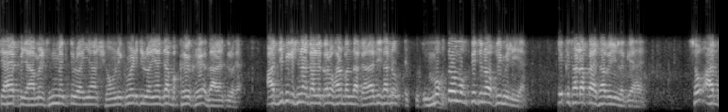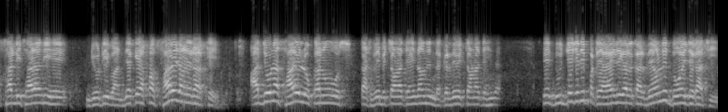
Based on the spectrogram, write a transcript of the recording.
ਚਾਹੇ ਪੰਜਾਬ ਮੈਨੇਜਮੈਂਟ ਚ ਲਵਾਈਆਂ ਸ਼੍ਰੋਮਣੀ ਕਮੇਟੀ ਚ ਲਵਾਈਆਂ ਜਾਂ ਵੱਖਰੇ ਵੱਖਰੇ ਅਦਾਰਿਆਂ ਚ ਲਵਾਇਆ ਅੱਜ ਵੀ ਕਿਸੇ ਨਾਲ ਗੱਲ ਕਰੋ, ਹਰ ਬੰਦਾ ਕਹਿੰਦਾ ਜੀ ਸਾਨੂੰ ਮੁਫਤੋਂ ਮੁਫਤੀ ਚ ਨੌਕਰੀ ਮਿਲੀ ਹੈ। ਇੱਕ ਸਾਡਾ ਪੈਸਾ ਵੀ ਨਹੀਂ ਲੱਗਿਆ ਹੈ। ਸੋ ਅੱਜ ਸਾਡੀ ਸਾਰਿਆਂ ਦੀ ਇਹ ਡਿਊਟੀ ਬਣਦੀ ਹੈ ਕਿ ਆਪਾਂ ਸਾਰੇ ਜਾਣੇ ਰੱਖ ਕੇ, ਅੱਜ ਉਹਨਾਂ ਸਾਰੇ ਲੋਕਾਂ ਨੂੰ ਉਸ ਇਕੱਠ ਦੇ ਵਿੱਚ ਆਉਣਾ ਚਾਹੀਦਾ, ਉਹਦੇ ਨਗਰ ਦੇ ਵਿੱਚ ਆਉਣਾ ਚਾਹੀਦਾ। ਤੇ ਦੂਜੇ ਜਿਹੜੀ ਪਟਿਆਲੇ ਦੀ ਗੱਲ ਕਰਦੇ ਆ ਉਹਨੇ ਦੋ ਹੀ ਜਗ੍ਹਾ ਸੀ।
